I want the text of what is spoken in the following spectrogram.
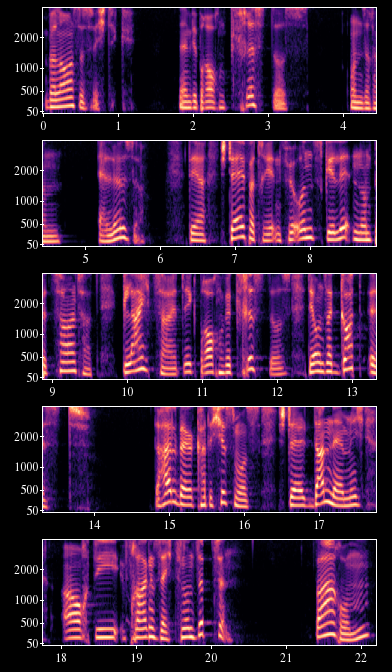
Balance ist wichtig, denn wir brauchen Christus, unseren Erlöser der stellvertretend für uns gelitten und bezahlt hat. Gleichzeitig brauchen wir Christus, der unser Gott ist. Der Heidelberger Katechismus stellt dann nämlich auch die Fragen 16 und 17. Warum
